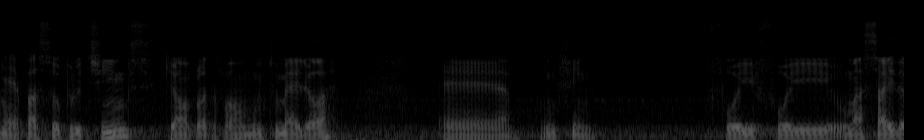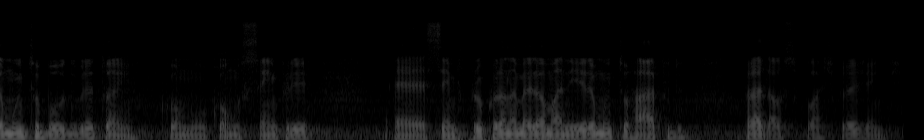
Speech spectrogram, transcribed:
é, passou para o Teams, que é uma plataforma muito melhor. É, enfim, foi, foi uma saída muito boa do Bretanha, como, como sempre, é, sempre procurando a melhor maneira, muito rápido, para dar o suporte para a gente.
